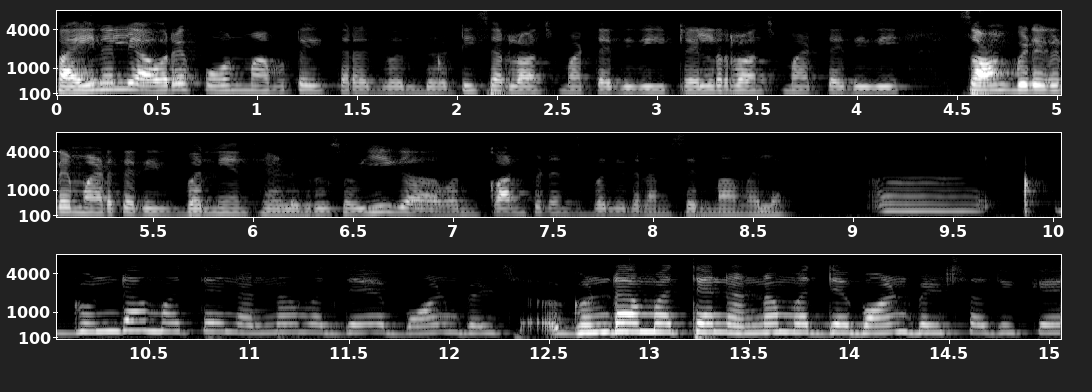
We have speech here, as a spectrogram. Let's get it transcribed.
ಫೈನಲಿ ಅವರೇ ಫೋನ್ ಮಾಡಿಬಿಟ್ಟು ಈ ಥರದ್ದು ಒಂದು ಟೀಸರ್ ಲಾಂಚ್ ಮಾಡ್ತಾ ಇದ್ದೀವಿ ಟ್ರೈಲರ್ ಲಾಂಚ್ ಮಾಡ್ತಾ ಇದ್ದೀವಿ ಸಾಂಗ್ ಬಿಡುಗಡೆ ಮಾಡ್ತಾ ಇದ್ದೀವಿ, ಬನ್ನಿ ಅಂತ ಹೇಳಿದ್ರು. ಸೊ ಈಗ ಒಂದು ಕಾನ್ಫಿಡೆನ್ಸ್ ಬಂದಿದೆ ನಮ್ಮ ಸಿನಿಮಾ ಮೇಲೆ. ಗುಂಡ ಮತ್ತು ನನ್ನ ಮಧ್ಯೆ ಬಾಂಡ್ ಬೆಳೆಸೋ, ಗುಂಡ ಮತ್ತು ನನ್ನ ಮಧ್ಯೆ ಬಾಂಡ್ ಬೆಳೆಸೋದಕ್ಕೆ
